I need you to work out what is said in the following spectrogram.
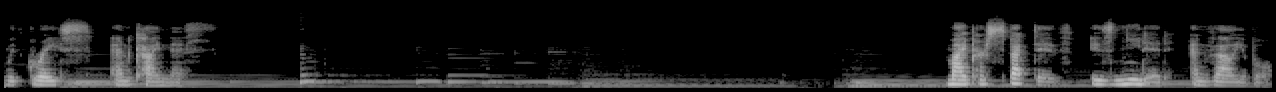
with grace and kindness. My perspective is needed and valuable.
